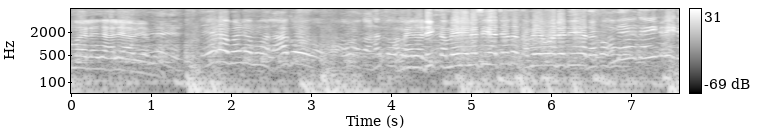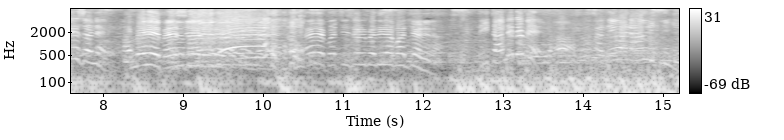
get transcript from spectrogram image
ગામમાં એટલે હાલે આવી અમે. તેરા મને મો લાગો અમે નજીક તમે નથી તમે ધક્કો અમે તો ઇન્વિટેશન અમે એ પચીસો રૂપિયા દીધા પાંચ જણેના દીધા ને તમે દેવાના આવી છે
